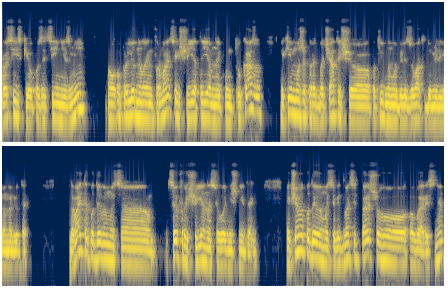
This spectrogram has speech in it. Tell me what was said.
російські опозиційні змі оприлюднили інформацію, що є таємний пункт указу який може передбачати, що потрібно мобілізувати до мільйона людей. Давайте подивимося цифри, що є на сьогоднішній день. Якщо ми подивимося від 21 вересня,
